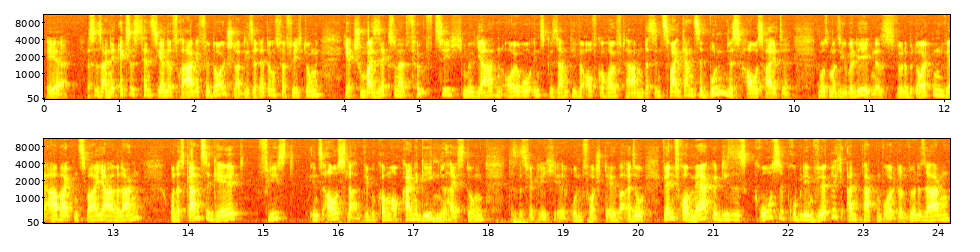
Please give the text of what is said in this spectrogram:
her. Das ist eine existenzielle Frage für Deutschland. Diese Rettungsverpflichtung jetzt schon bei 650 Milliarden Euro insgesamt, die wir aufgehäuft haben. Das sind zwei ganze Bundeshaushalte. Muss man sich überlegen. Das würde bedeuten, wir arbeiten zwei Jahre lang und das ganze Geld fließt ins Ausland. Wir bekommen auch keine Gegenleistungen. Das ist wirklich äh, unvorstellbar. Also wenn Frau Merkel dieses große Problem wirklich anpacken wollte und würde sagen,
